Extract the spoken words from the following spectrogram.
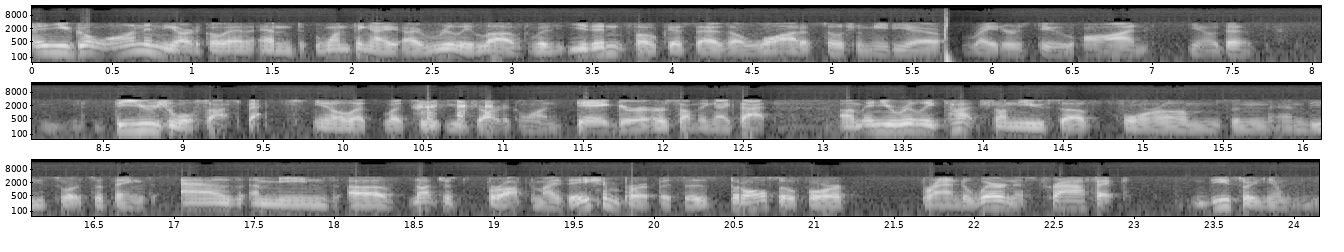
and you go on in the article, and, and one thing I, I really loved was you didn't focus, as a lot of social media writers do, on you know the the usual suspects. You know, let's let's do a huge article on Digg or, or something like that. Um, and you really touched on the use of forums and, and these sorts of things as a means of not just for optimization purposes, but also for brand awareness, traffic. These are, you know,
